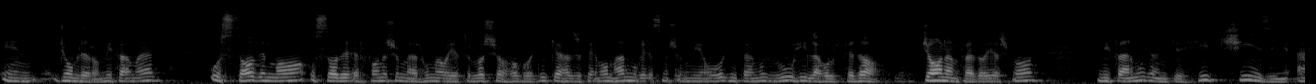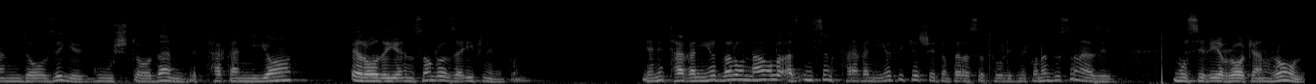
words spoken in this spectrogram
این جمله رو میفرماید. استاد ما استاد عرفانشون مرحوم آیت الله شاهابادی که حضرت امام هر موقع اسمشون می آورد میفرمود روحی له الفدا. جانم فدایش باد. میفرمودن که هیچ چیزی اندازه گوش دادن به تقنیات اراده انسان را ضعیف نمی‌کنه. یعنی تقنیات ولو نه حالا از این سن تقنیاتی که شیطان پرستا تولید می‌کنن دوستان عزیز موسیقی راکن رول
